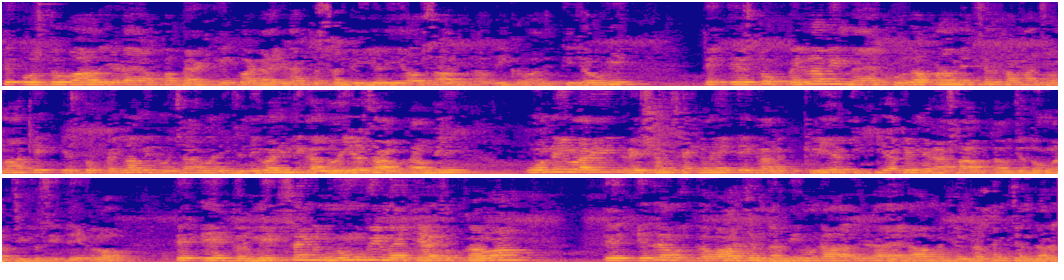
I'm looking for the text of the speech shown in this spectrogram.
ਤੇ ਉਸ ਤੋਂ ਬਾਅਦ ਜਿਹੜਾ ਆਪਾਂ ਬੈਠ ਕੇ ਤੁਹਾਡਾ ਜਿਹੜਾ ਤਸੱਲੀ ਜਿਹੜੀ ਆ ਉਹ ਹਿਸਾਬ ਕਿਤਾਬ ਦੀ ਕਰਵਾ ਦਿੱਤੀ ਜਾਊਗੀ। ਤੇ ਇਸ ਤੋਂ ਪਹਿਲਾਂ ਵੀ ਮੈਂ ਖੁਦ ਆਪਣਾ ਮੈਂਸ਼ਨ ਕਰਨਾ ਚਾਹੁੰਦਾ ਕਿ ਇਸ ਤੋਂ ਪਹਿਲਾਂ ਵੀ ਦੋ ਚਾਰ ਵਾਰੀ ਜਿੰਨੀ ਵਾਰੀ ਦੀ ਗੱਲ ਹੋਈ ਹੈ ਹਿਸਾਬ ਕਿਤਾਬ ਦੀ ਉਨੀ ਵਾਰੀ ਰੇਸ਼ਮ ਸਿੰਘ ਨੇ ਇਹ ਗੱਲ ਕਲੀਅਰ ਕੀਤੀ ਆ ਕਿ ਮੇਰਾ ਹਿਸਾਬ ਕਿਤਾਬ ਜਦੋਂ ਮਰਜ਼ੀ ਤੁਸੀਂ ਦੇਖ ਲਓ। ਤੇ ਇਹ ਗੁਰਮੀਤ ਸਿੰਘ ਨੂੰ ਵੀ ਮੈਂ ਕਹਿ ਚੁੱਕਾ ਵਾਂ ਤੇ ਇਹਦਾ ਗਵਾਹ ਜਿੰਦਰ ਵੀ ਮੁੰਡਾ ਜਿਹੜਾ ਹੈਗਾ ਮਨਜਿੰਦਰ ਸਿੰਘ ਜਿੰਦਰ,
